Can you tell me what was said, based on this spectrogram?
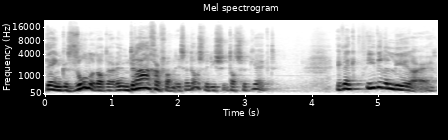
denken zonder dat er een drager van is. En dat is weer die, dat subject. Ik denk, iedere leraar,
